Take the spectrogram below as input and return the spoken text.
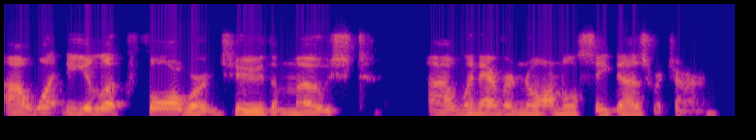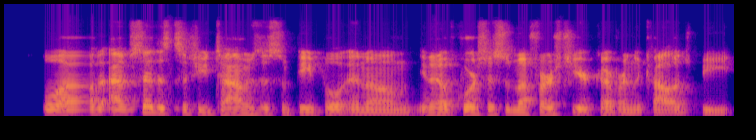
Uh, what do you look forward to the most uh, whenever normalcy does return? Well, I've said this a few times to some people, and um, you know, of course, this is my first year covering the college beat.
